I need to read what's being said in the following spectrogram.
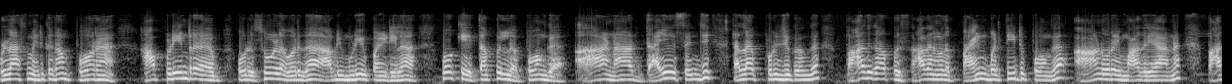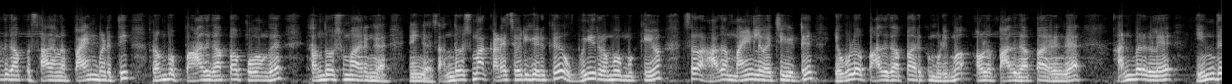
உல்லாசமா இருக்க தான் போறேன். அப்படின்ற ஒரு சூழ்நிலை வருதா? அப்படி முடிவு பண்ணிட்டீங்களா? ஓகே தப்பு இல்லை போங்க. ஆனா தயவு செஞ்சு நல்லா புரிஞ்சுக்கோங்க. பாதுகாப்பு சாதனங்களை பயன்படுத்திட்டு போங்க. ஆணுரை மாதிரியான பாதுகாப்பு சாதனங்களை பயன்படுத்தி ரொம்ப பாதுகாப்பாக போங்க. சந்தோஷமா இருங்க. நீங்கள் சந்தோஷமா கடைசி வரைக்கும் இருக்கு. உயிர் ரொம்ப முக்கியம். ஸோ அதை மைண்டில் வச்சுக்கிட்டு எவ்வளோ பாதுகாப்பாக இருக்க முடியுமோ அவ்வளோ பாதுகாப்பாக இருங்க. அன்பர்களே இந்த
